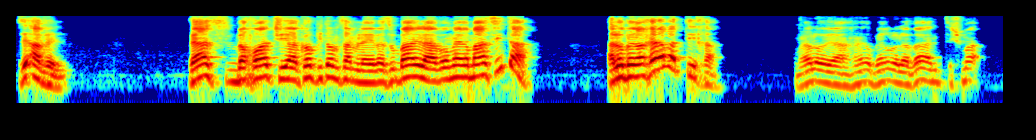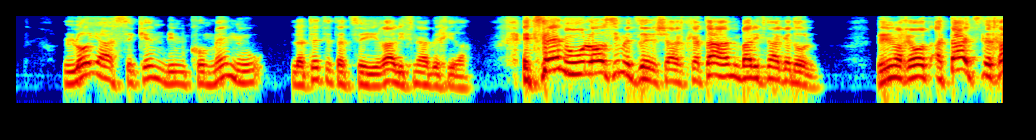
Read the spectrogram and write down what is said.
זה עוול. ואז בחורת שיעקב פתאום שם לב, אז הוא בא אליו ואומר, מה עשית? הלא ברחל עבדתיך. אומר לו, אומר לו לבן, תשמע, לא יעשה כן במקומנו לתת את הצעירה לפני הבכירה. אצלנו לא עושים את זה, שהקטן בא לפני הגדול. במילים אחרות, אתה אצלך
